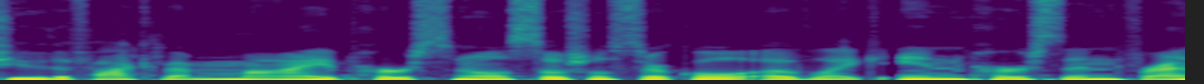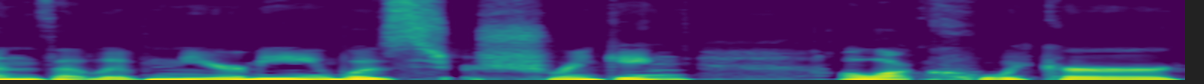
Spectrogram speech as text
to the fact that my personal social circle of like in person friends that live near me was shrinking a lot quicker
